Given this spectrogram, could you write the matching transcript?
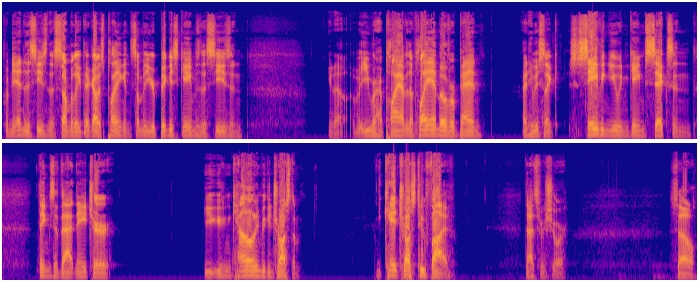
from the end of the season to summer league. That guy was playing in some of your biggest games of the season. You know, you were play, having to play him over Ben, and he was like saving you in Game Six and things of that nature. You you can count on him. You can trust him. You can't trust two five. That's for sure. So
